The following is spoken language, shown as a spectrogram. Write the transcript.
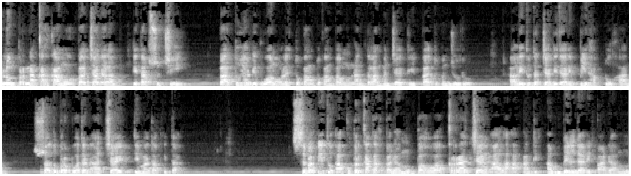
"Belum pernahkah kamu baca dalam kitab suci, batu yang dibuang oleh tukang-tukang bangunan telah menjadi batu penjuru. Hal itu terjadi dari pihak Tuhan." Suatu perbuatan ajaib di mata kita. Sebab itu aku berkata kepadamu bahwa kerajaan Allah akan diambil daripadamu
